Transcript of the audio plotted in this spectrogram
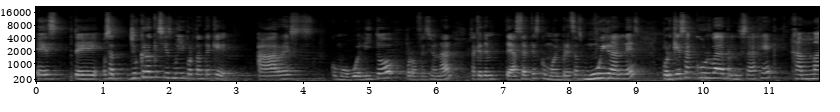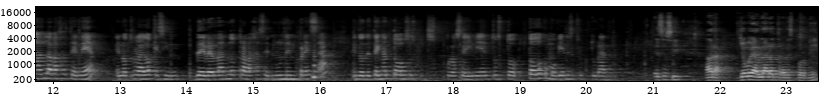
Este, o sea, yo creo que sí es muy importante que agarres como vuelito profesional, o sea, que te, te acerques como a empresas muy grandes, porque esa curva de aprendizaje jamás la vas a tener en otro lado que si de verdad no trabajas en una empresa en donde tengan todos sus, procedimientos, to- todo como bien estructurado. Eso sí. Ahora, yo voy a hablar otra vez por mí,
